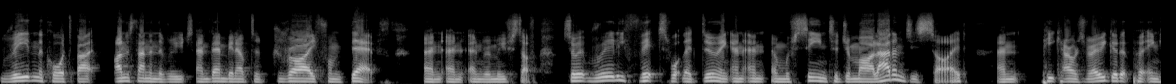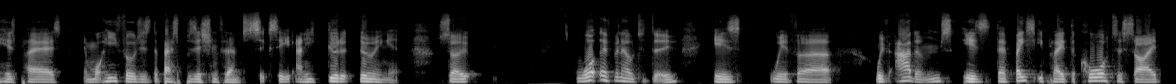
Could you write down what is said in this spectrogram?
reading the quarterback, understanding the routes, and then being able to drive from depth and and, and remove stuff. So it really fits what they're doing. And and and we've seen to Jamal Adams' side, and Pete Carroll's very good at putting his players in what he feels is the best position for them to succeed, and he's good at doing it. So what they've been able to do is with uh, with Adams is they've basically played the quarter side,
